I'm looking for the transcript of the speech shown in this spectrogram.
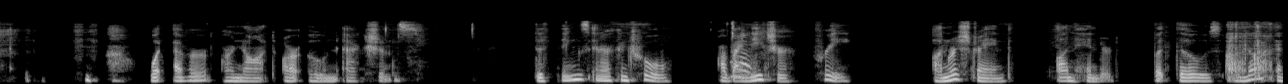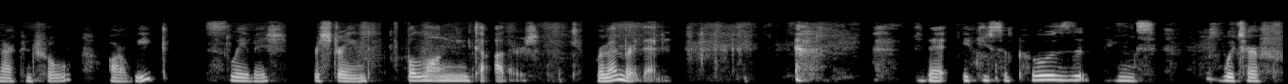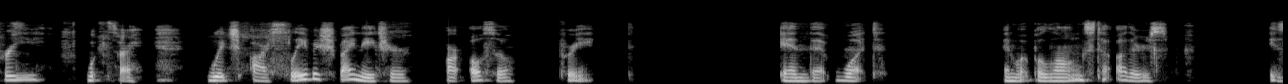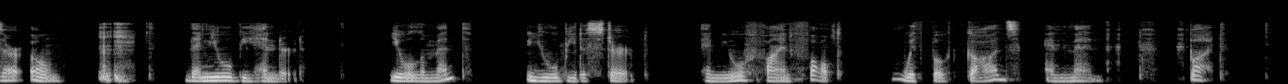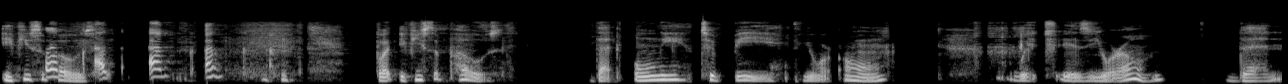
whatever are not our own actions. The things in our control are by nature free, unrestrained, unhindered, but those not in our control are weak, slavish, restrained, belonging to others. Remember then that if you suppose that things which are free, sorry, which are slavish by nature are also free, and that what and what belongs to others is our own, then you will be hindered. You will lament, you will be disturbed, and you will find fault with both gods and men. But if you um, suppose, um, um, but if you suppose that only to be your own, which is your own, then,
